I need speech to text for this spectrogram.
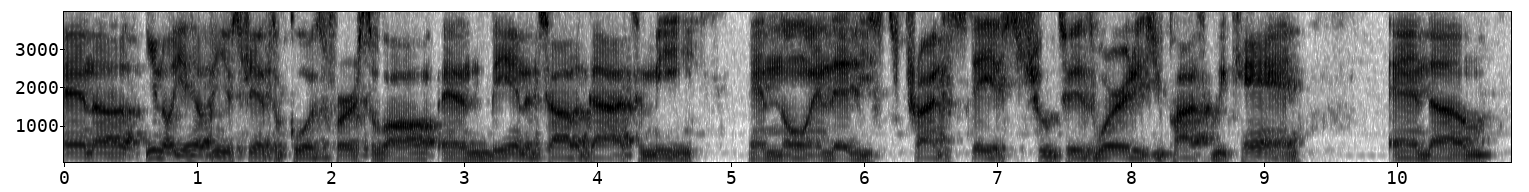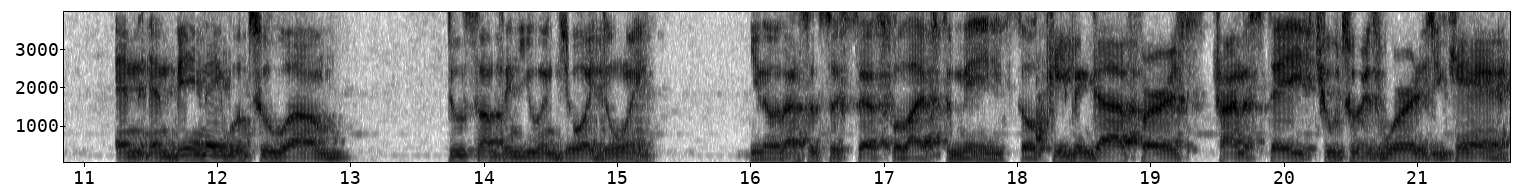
And uh, you know your health and your strength of course first of all. And being a child of god to me and knowing that he's trying to stay as true to his word as you possibly can. And um, and and being able to um, do something you enjoy doing. You know that's a successful life to me. So keeping god first trying to stay true to his word as you can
